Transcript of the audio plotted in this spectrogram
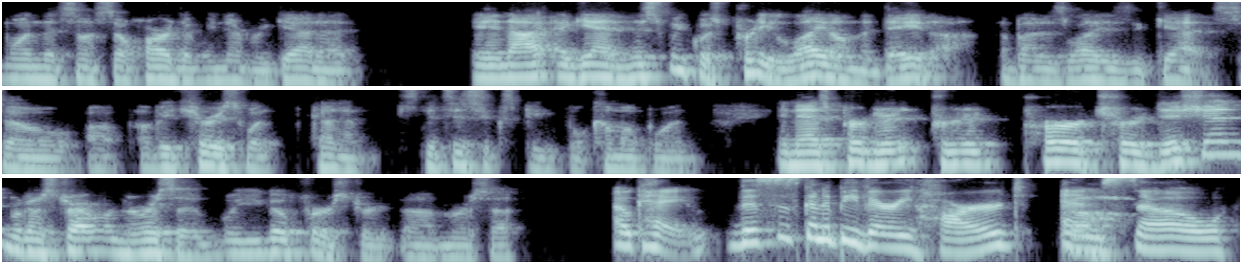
One that's not so hard that we never get it. And I, again, this week was pretty light on the data, about as light as it gets. So uh, I'll be curious what kind of statistics people come up with. And as per, per, per tradition, we're going to start with Marisa. Will you go first, uh, Marisa? Okay, this is going to be very hard. And Oh. so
